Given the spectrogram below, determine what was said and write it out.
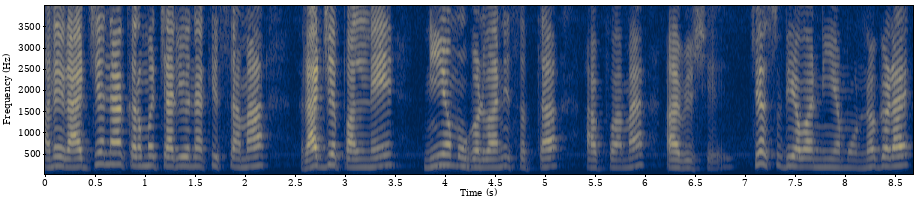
અને રાજ્યના કર્મચારીઓના કિસ્સામાં રાજ્યપાલને નિયમો ઘડવાની સત્તા આપવામાં આવી છે. જ્યાં સુધી આવા નિયમો ન ઘડાય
